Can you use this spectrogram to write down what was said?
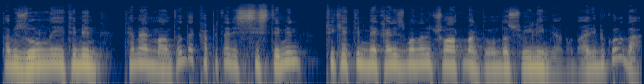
Tabii zorunlu eğitimin temel mantığı da kapitalist sistemin tüketim mekanizmalarını çoğaltmaktır. Onu da söyleyeyim yani. O da ayrı bir konu da.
